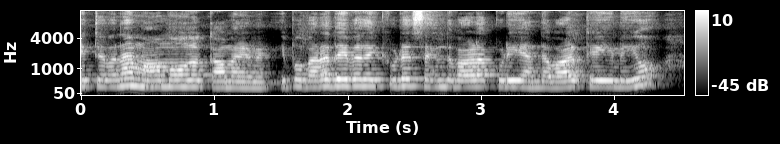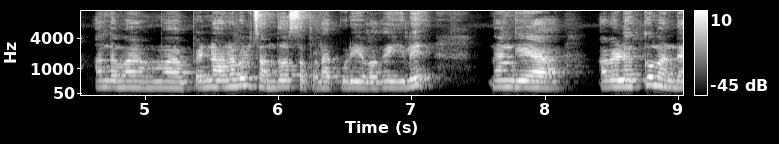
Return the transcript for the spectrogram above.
ஏற்றவன மாமோக காமனவன் இப்போ வரதேவதை கூட சேர்ந்து வாழக்கூடிய அந்த வாழ்க்கையிலையும் அந்த ம ம- பெண்ணானவள் சந்தோஷப்படக்கூடிய வகையிலே அங்கே அவளுக்கும் அந்த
